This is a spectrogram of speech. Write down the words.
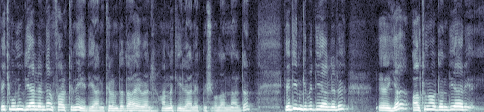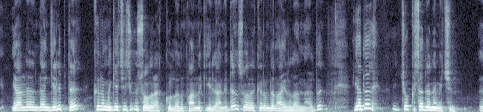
Peki bunun diğerlerinden farkı neydi? Yani Kırım'da daha evvel hanlık ilan etmiş olanlardan. Dediğim gibi diğerleri ya Altınordu'nun diğer yerlerinden gelip de Kırım'ı geçici üs olarak kullanıp hanlık ilan eden sonra Kırım'dan ayrılanlardı. Ya da çok kısa dönem için e,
